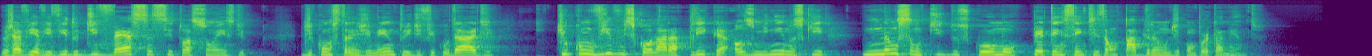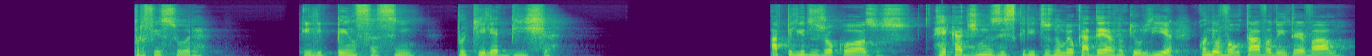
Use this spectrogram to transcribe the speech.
eu já havia vivido diversas situações de, de constrangimento e dificuldade que o convívio escolar aplica aos meninos que não são tidos como pertencentes a um padrão de comportamento. Professora, ele pensa assim porque ele é bicha. Apelidos jocosos, recadinhos escritos no meu caderno que eu lia quando eu voltava do intervalo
